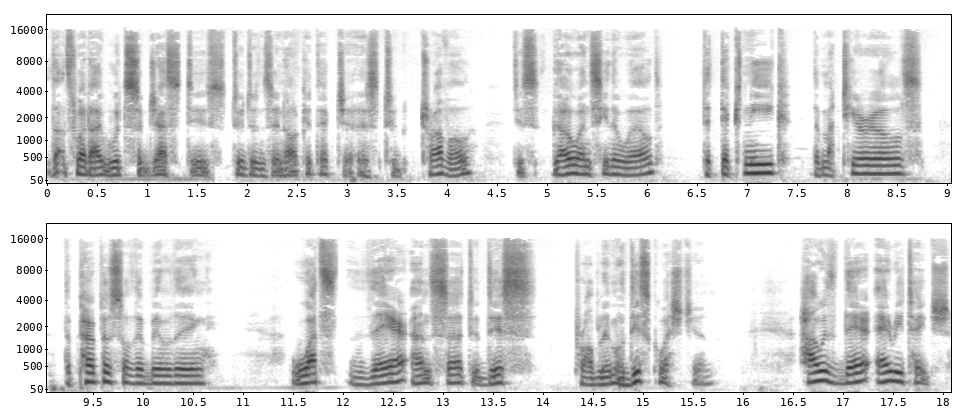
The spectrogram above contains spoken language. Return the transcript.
That's what I would suggest to students in architecture is to travel, to go and see the world, the technique, the materials, the purpose of the building, what's their answer to this problem or this question, how is their heritage.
